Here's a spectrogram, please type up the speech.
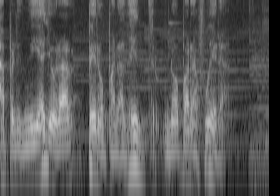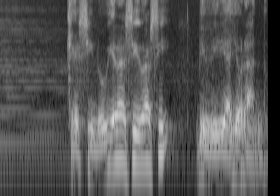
aprendí a llorar, pero para adentro, no para afuera. Que si no hubiera sido así, viviría llorando.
